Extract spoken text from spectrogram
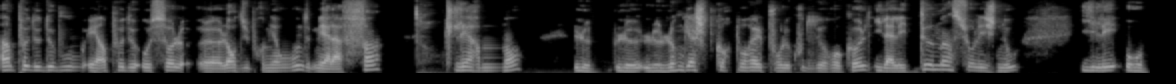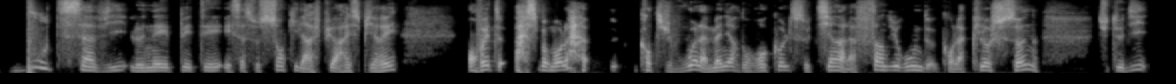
un peu de debout et un peu de haut sol euh, lors du premier round, mais à la fin, clairement, le, le, langage corporel pour le coup de Rockhold, il a les deux mains sur les genoux, il est au bout de sa vie, le nez est pété et ça se sent qu'il n'arrive plus à respirer. En fait, à ce moment-là, quand tu vois la manière dont Rockhold se tient à la fin du round, quand la cloche sonne, tu te dis,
